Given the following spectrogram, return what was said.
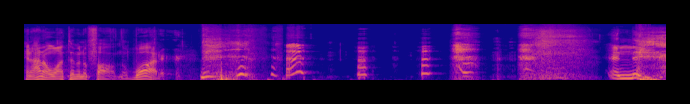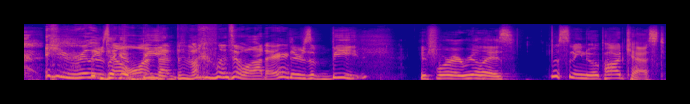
and I don't want them to fall in the water. and then You really don't like a want beat. them to fall into water. there's a beat before I realize listening to a podcast.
